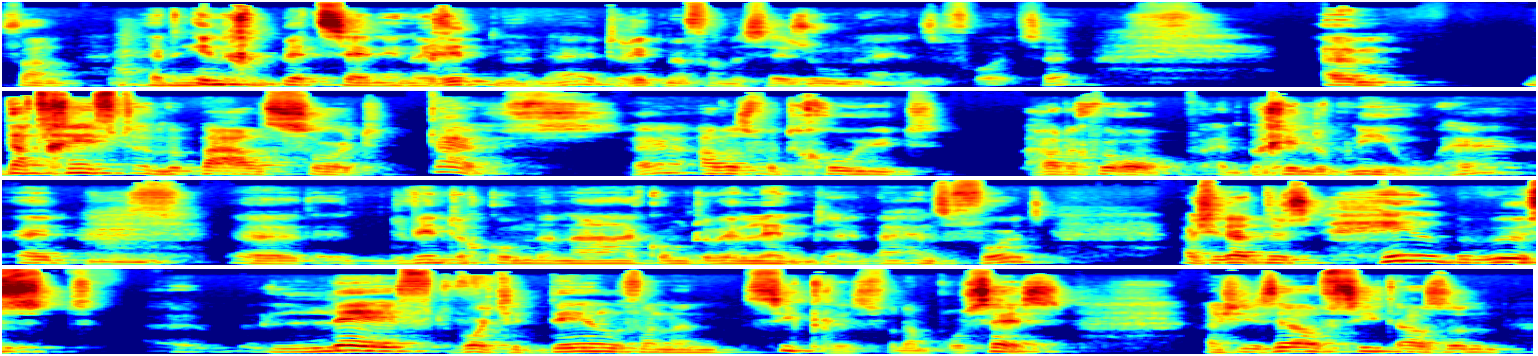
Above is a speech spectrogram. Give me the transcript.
van het ingebed zijn in ritmen, hè, het ritme van de seizoenen enzovoorts... Hè. Ehm, dat geeft een bepaald soort thuis. Hè? Alles wat groeit, houdt ik weer op en begint opnieuw. Hè? En, Mm. eh, de winter komt daarna, komt er weer lente en, enzovoort. Als je dat dus heel bewust eh, leeft, word je deel van een cyclus, van een proces. Als je jezelf ziet als een,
